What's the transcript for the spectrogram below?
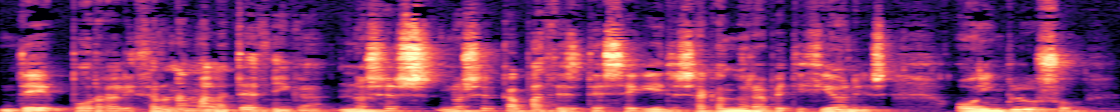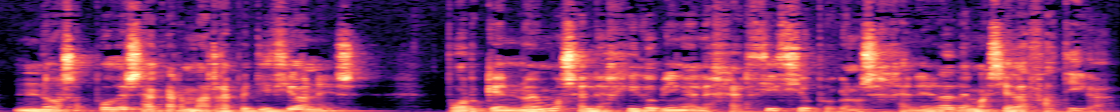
de, por realizar una mala técnica, no ser, no ser capaces de seguir sacando repeticiones o incluso no poder sacar más repeticiones porque no hemos elegido bien el ejercicio, porque nos genera demasiada fatiga.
